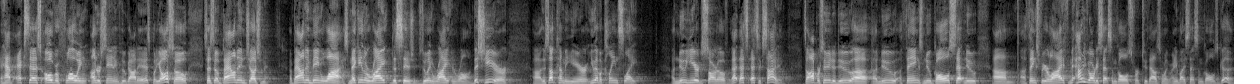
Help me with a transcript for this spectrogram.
and have excess, overflowing understanding of who God is, but he also says to abound in judgment, abound in being wise, making the right decisions, doing right and wrong. This year, uh, this upcoming year, you have a clean slate, a new year to start over. That, that's, that's exciting. It's an opportunity to do uh, uh, new things, new goals, set new um, uh, things for your life. How many of you already set some goals for 2020? Anybody set some goals? Good.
